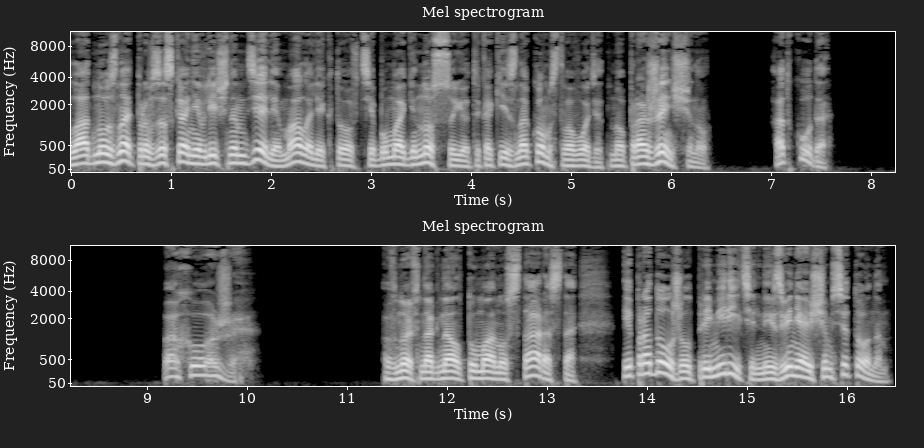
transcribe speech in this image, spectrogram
Ладно узнать про взыскание в личном деле, мало ли кто в те бумаги нос сует и какие знакомства водит, но про женщину. Откуда? — Похоже. Вновь нагнал туману староста и продолжил примирительно, извиняющимся тоном.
